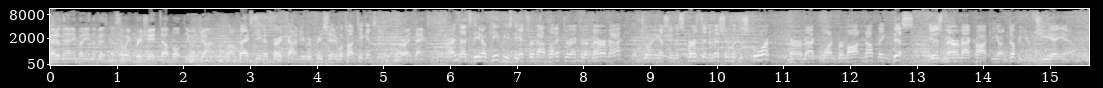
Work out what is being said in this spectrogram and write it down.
better than anybody in the business. So we appreciate uh, both you and John. Well, thanks, Dean. That's very kind of you. We appreciate it. We'll talk to you again soon. All right, thanks. All right, that's Dean O'Keefe. He's the interim athletic director at Merrimack, joining us in this first intermission with the score. Merrimack 1, Vermont nothing. This is Merrimack Hockey on WGAM.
